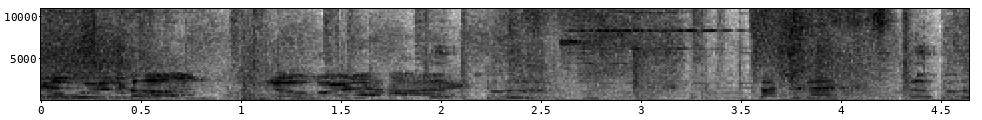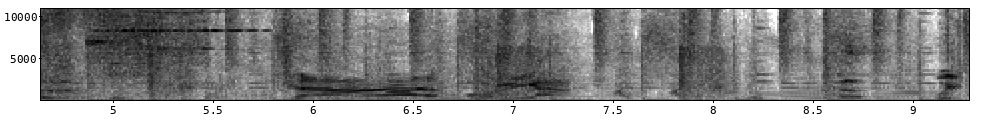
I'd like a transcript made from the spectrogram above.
Nowhere to run, nowhere to hide! Which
